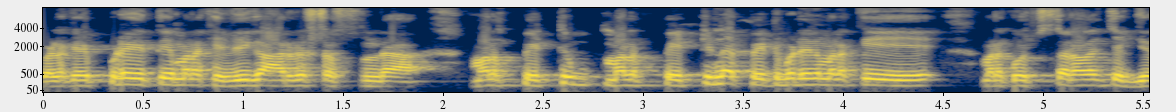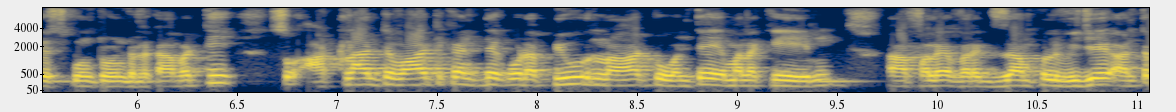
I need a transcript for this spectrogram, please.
వాళ్ళకి ఎప్పుడైతే మనకి హెవీగా హార్వెస్ట్ వస్తుందా మనం పెట్టి మనం పెట్టిన పెట్టుబడిని మనకి మనకి వచ్చిన చెక్ చేసుకుంటూ ఉంటారు కాబట్టి సో అట్లాంటి వాటికంటే కూడా ప్యూర్ నాటు అంటే మనకి ఫర్ ఎగ్జాంపుల్ విజయ్ అంటే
